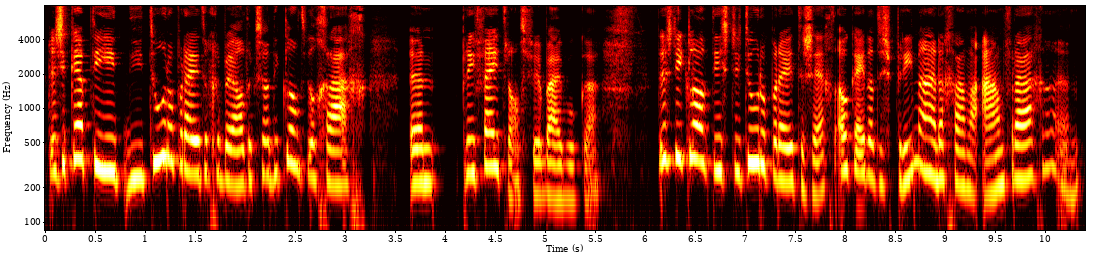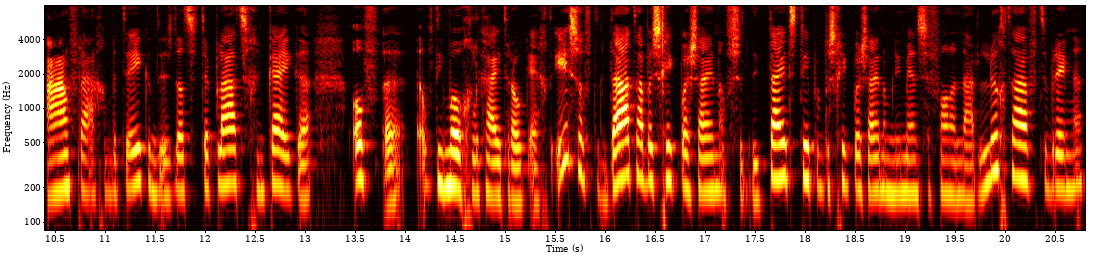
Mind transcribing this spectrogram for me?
Dus ik heb die, die tour operator gebeld. Ik zei, die klant wil graag een privé transfer bijboeken. Dus die klant, die, die zegt: Oké, dat is prima, dan gaan we aanvragen. En aanvragen betekent dus dat ze ter plaatse gaan kijken of, uh, of die mogelijkheid er ook echt is. Of de data beschikbaar zijn, of ze die tijdstippen beschikbaar zijn om die mensen van en naar de luchthaven te brengen.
